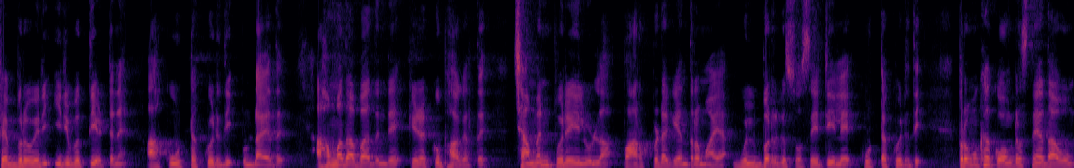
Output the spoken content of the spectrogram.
ഫെബ്രുവരി ഇരുപത്തിയെട്ടിന് ആ കൂട്ടക്കുരുതി ഉണ്ടായത്. അഹമ്മദാബാദിന്റെ കിഴക്കുഭാഗത്ത് ചമൻപുരയിലുള്ള പാർപ്പിട കേന്ദ്രമായ ഗുൽബർഗ് സൊസൈറ്റിയിലെ കൂട്ടക്കുരുതി. പ്രമുഖ കോൺഗ്രസ് നേതാവും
